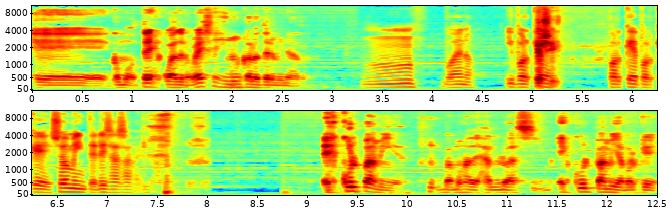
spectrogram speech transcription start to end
eh, como 3-4 veces y nunca lo he terminado. Mm, bueno, ¿y por qué? ¿Por qué? ¿Por qué? Eso me interesa saberlo. Es culpa mía, vamos a dejarlo así. Es culpa mía porque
